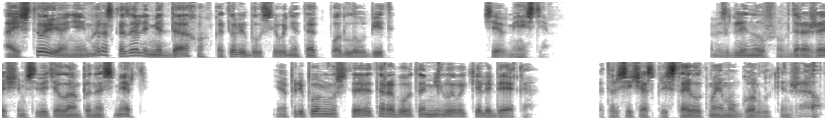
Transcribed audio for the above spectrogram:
А историю о ней мы рассказали Медаху, который был сегодня так подло убит. Все вместе. Взглянув в дрожащем свете лампы на смерть, я припомнил, что это работа милого Келебека, который сейчас приставил к моему горлу кинжал.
